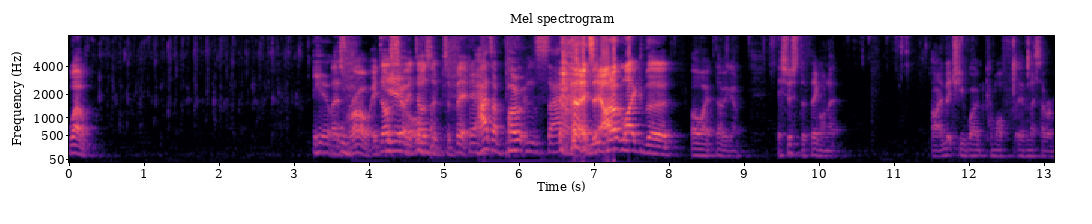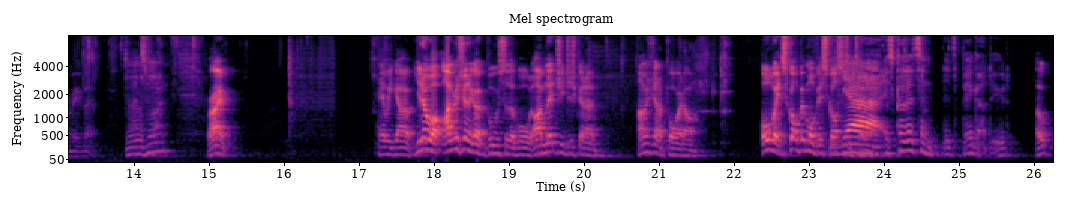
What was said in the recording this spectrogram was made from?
Well, Ew. let's roll. It does. Ew. It does It's a bit. It has a potent sound. I don't like the. Oh wait, there we go. It's just the thing on it. Oh, it literally won't come off unless I remove it. That's Mhm. fine. Right. Here we go. You know what? I'm just gonna go balls to the wall. I'm literally just gonna. I'm just gonna pour it on. Oh wait, it's got a bit more viscosity to yeah, it's because it's in, it's bigger, dude. Oh.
